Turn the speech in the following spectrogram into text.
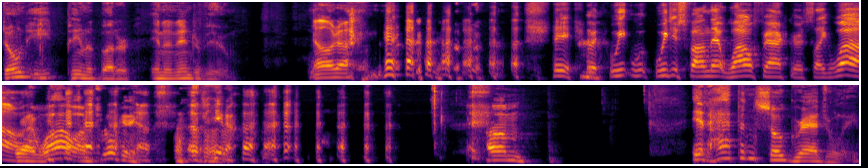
don't eat peanut butter in an interview. No, no. hey, we we just found that wow factor. It's like wow. Right, wow, I'm joking. you know. um, it happened so gradually.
